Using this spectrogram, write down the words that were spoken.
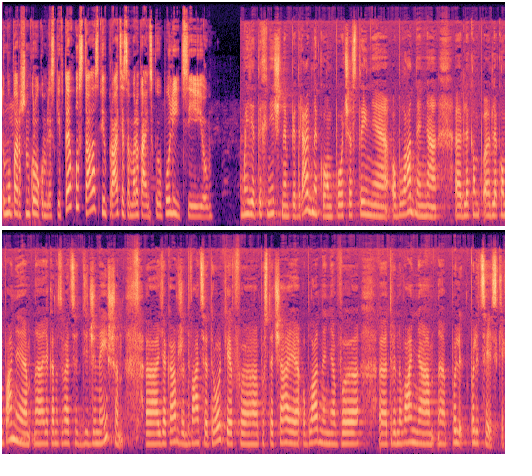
Тому першим кроком для Скіфтеху стала співпраця з американською поліцією. Ми є технічним підрядником по частині обладнання е, для е, для компанії, е, яка називається DigiNation, яка вже 20 років постачає обладнання в тренування полі- поліцейських.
